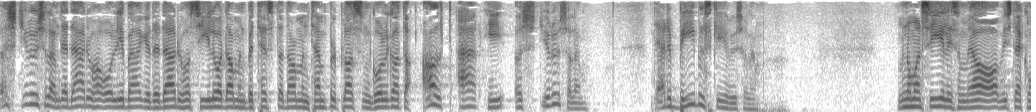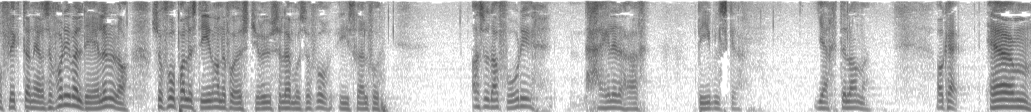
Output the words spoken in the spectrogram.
Øst-Jerusalem det er der du har Oljeberget, det er der du har Siloadammen, Betestadammen, Tempelplassen, Golgata. Alt er i Øst-Jerusalem. Det er det bibelske Jerusalem. Men når man sier liksom, ja, hvis det er konflikter nede, så får de vel dele det, da. Så får palestinerne for Øst-Jerusalem, og så får Israel for Altså, da får de hele det her bibelske hjertelandet. Ok. Um,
